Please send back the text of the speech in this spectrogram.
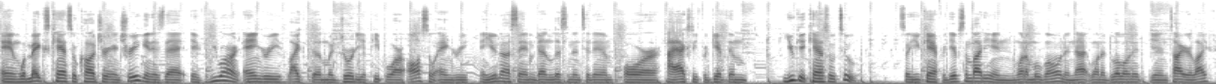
And what makes cancel culture intriguing is that if you aren't angry like the majority of people are also angry, and you're not saying I'm done listening to them or I actually forgive them, you get canceled too. So you can't forgive somebody and want to move on and not want to dwell on it your entire life?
